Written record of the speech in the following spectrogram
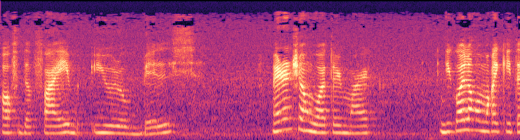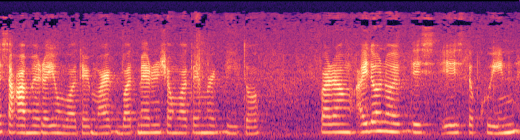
of the 5 euro bills. Meron siyang watermark. Hindi ko alam kung makikita sa camera yung watermark, but meron siyang watermark dito. Parang, I don't know if this is the queen.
